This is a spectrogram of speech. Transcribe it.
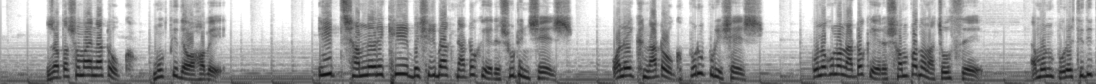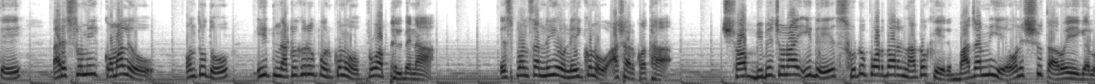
যথাসময় নাটক মুক্তি দেওয়া হবে। ঈদ সামনে রেখে বেশিরভাগ নাটকের শুটিং শেষ। অনেক নাটক পুরোপুরি শেষ। কোনো কোনো নাটকের সম্পাদনা চলছে। এমন পরিস্থিতিতে পারিশ্রমিক কমালেও অন্তত ঈদ নাটকের উপর কোনো প্রভাব ফেলবে না। স্পন্সর নিয়েও নেই কোনো আশার কথা। সব বিবেচনায় ঈদে ছোট পর্দার নাটকের বাজার নিয়ে অনিশ্চয়তা রয়ে গেল।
